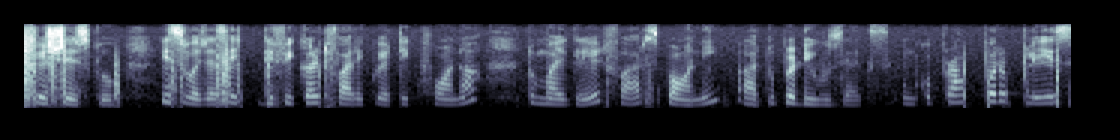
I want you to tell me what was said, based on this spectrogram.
फिशेस को। इस वजह से difficult for aquatic fauna to migrate for spawning और टू प्रोड्यूस एक्स उनको प्रॉपर प्लेस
